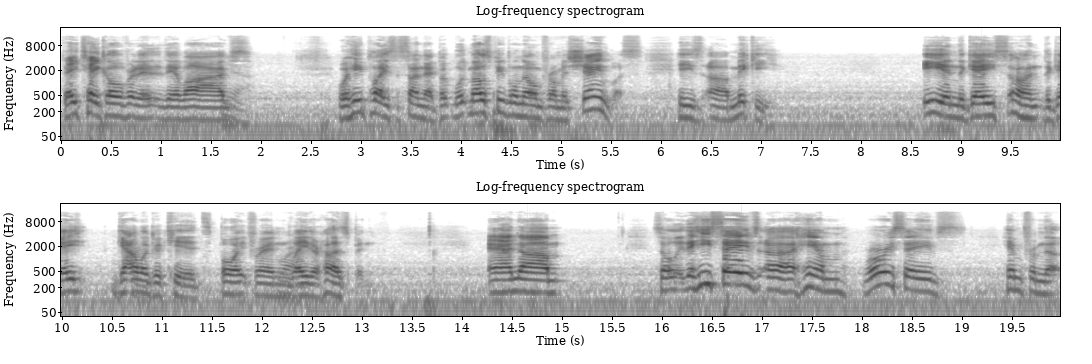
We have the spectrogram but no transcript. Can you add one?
they take over their, their lives. Well, he plays the son that, but what most people know him from is Shameless. He's uh, Mickey, Ian, the gay son, the gay Gallagher kid's boyfriend, Right. later husband, and um, so he saves uh, him. Rory saves him from the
